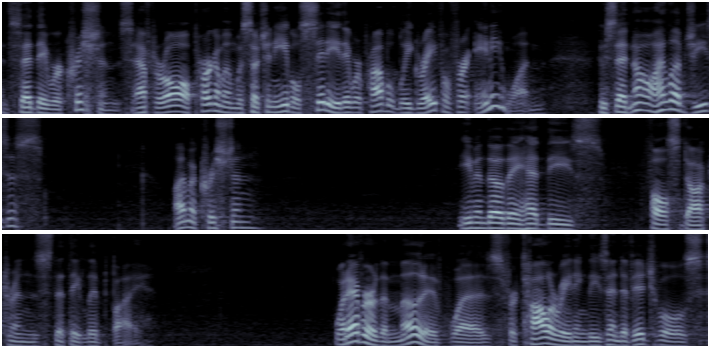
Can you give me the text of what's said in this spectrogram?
and said they were Christians. After all, Pergamum was such an evil city, they were probably grateful for anyone who said, No, I love Jesus. I'm a Christian. Even though they had these false doctrines that they lived by whatever the motive was for tolerating these individuals,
